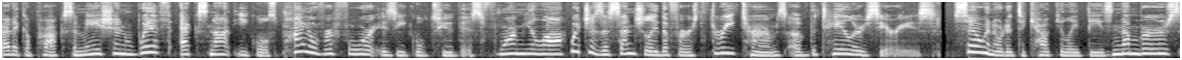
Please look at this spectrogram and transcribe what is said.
quadratic approximation with x naught equals pi over 4 is equal to this formula, which is essentially the first three terms of the Taylor series. So in order to calculate these numbers,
